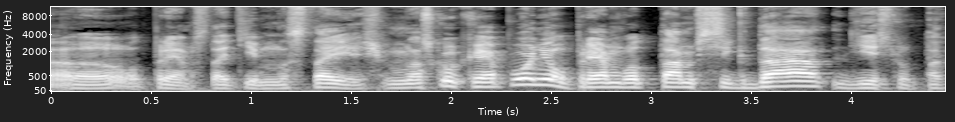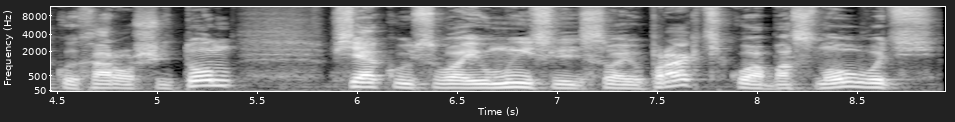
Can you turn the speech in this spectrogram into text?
вот прям с таким настоящим. Насколько я понял, прям вот там всегда есть вот такой хороший тон, всякую свою мысль, свою практику обосновывать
